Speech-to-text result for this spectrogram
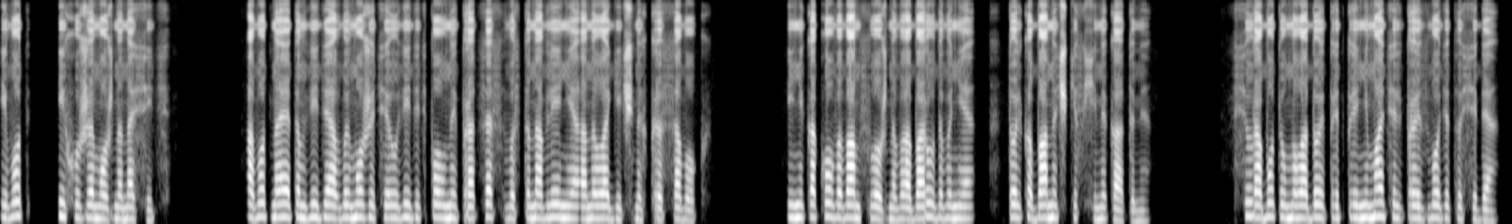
И вот, их уже можно носить. А вот на этом видео вы можете увидеть полный процесс восстановления аналогичных кроссовок. И никакого вам сложного оборудования, только баночки с химикатами. Всю работу молодой предприниматель производит у себя.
